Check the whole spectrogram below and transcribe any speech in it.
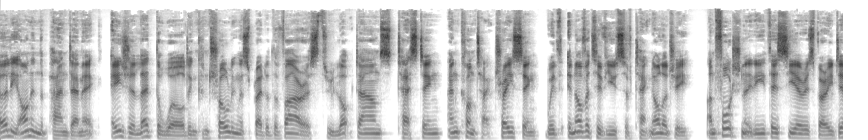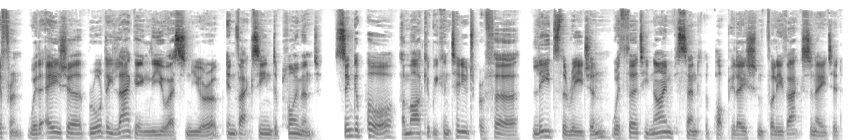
Early on in the pandemic, Asia led the world in controlling the spread of the virus through lockdowns, testing, and contact tracing with innovative use of technology. Unfortunately, this year is very different, with Asia broadly lagging the US and Europe in vaccine deployment. Singapore, a market we continue to prefer, leads the region with 39% of the population fully vaccinated.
